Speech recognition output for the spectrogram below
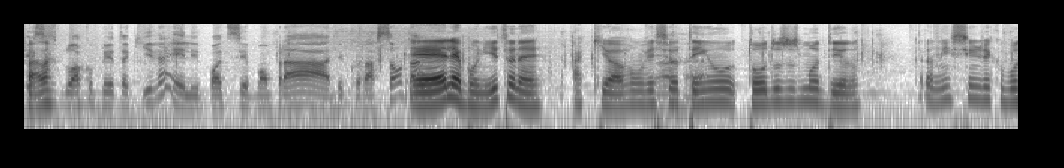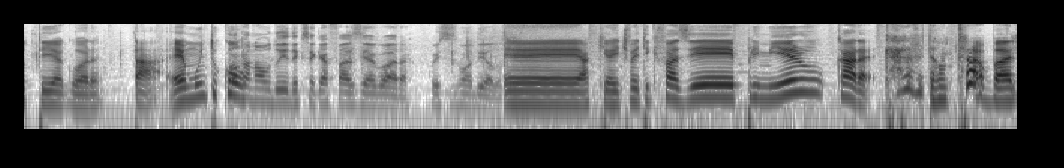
Fala. Esse bloco preto aqui, velho, ele pode ser bom pra decoração, tá? É, ele é bonito, né? Aqui, ó, vamos ver se eu tenho todos os modelos. Cara, eu nem sei onde é que eu botei agora. Tá, é muito com... Qual é o nome do ida que você quer fazer agora com esses modelos? É, aqui a gente vai ter que fazer primeiro, cara, cara vai dar um trabalho.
